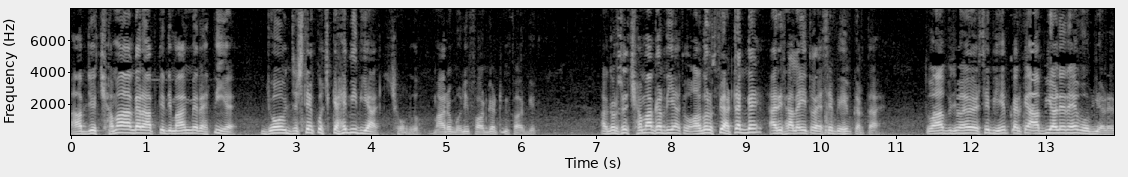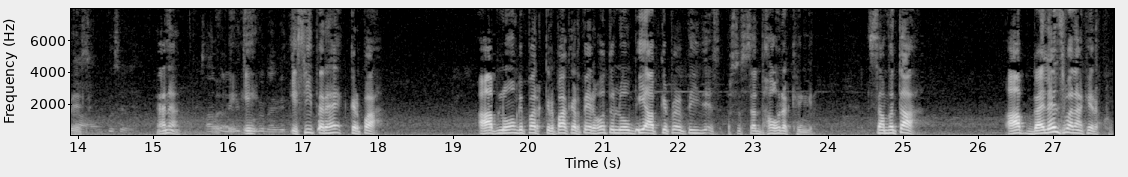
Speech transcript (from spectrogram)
आप जो क्षमा अगर आपके दिमाग में रहती है जो जिसने कुछ कह भी दिया छोड़ दो। मारो गोली फॉरगेट एंड फॉरगिव अगर उसे क्षमा कर दिया तो अगर उस पर अटक गए अरे साला ये तो ऐसे बिहेव करता है। तो आप जो है ऐसे बिहेव करके आप भी अड़े रहे वो भी अड़े रहे। है ना? इसी तरह कृपा। आप लोगों के पर कृपा करते रहो तो लोग भी आपके प्रति सद्भाव रखेंगे। समता आप बैलेंस बना के रखो।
